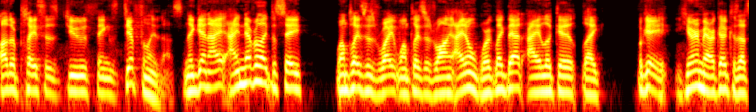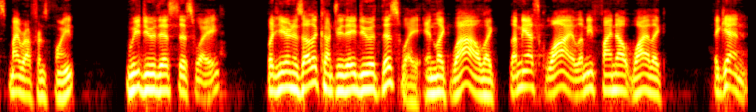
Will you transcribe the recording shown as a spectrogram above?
other places do things differently than us. And again, I, I never like to say one place is right, one place is wrong. I don't work like that. I look at like, okay, here in America, because that's my reference point, we do this this way. But here in this other country, they do it this way. And like, wow, like, let me ask why. Let me find out why. Like, again,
